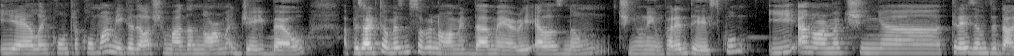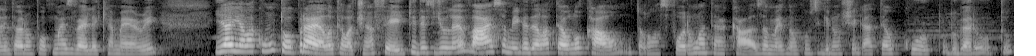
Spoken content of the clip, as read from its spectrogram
e ela encontra com uma amiga dela chamada Norma J. Bell. Apesar de ter o mesmo sobrenome da Mary, elas não tinham nenhum parentesco. E a Norma tinha 13 anos de idade, então era um pouco mais velha que a Mary. E aí ela contou para ela o que ela tinha feito e decidiu levar essa amiga dela até o local. Então elas foram até a casa, mas não conseguiram chegar até o corpo do garoto.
